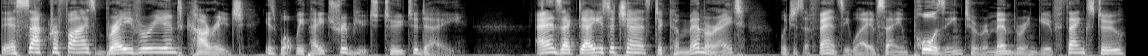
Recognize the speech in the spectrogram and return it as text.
their sacrifice, bravery, and courage is what we pay tribute to today. Anzac Day is a chance to commemorate, which is a fancy way of saying pausing to remember and give thanks to,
